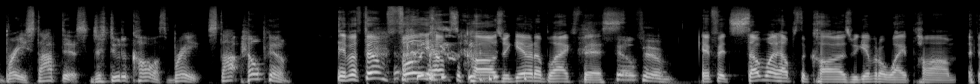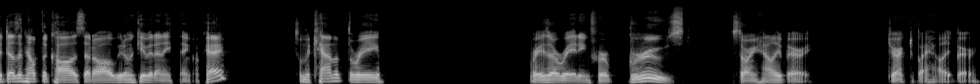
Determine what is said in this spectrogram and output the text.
Bray, stop this. Just do the cause. Bray, stop. Help him. If a film fully helps the cause, we give it a black fist. Help him. If it somewhat helps the cause, we give it a white palm. If it doesn't help the cause at all, we don't give it anything. Okay. So on the count of three, raise our rating for Bruised, starring Halle Berry, directed by Halle Berry.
